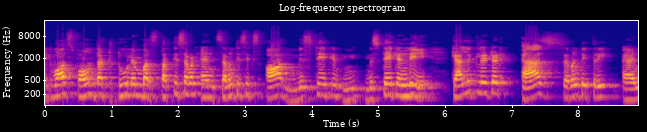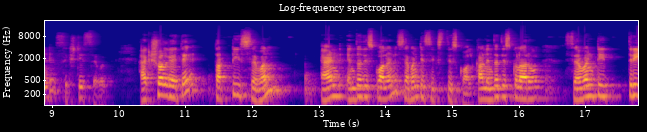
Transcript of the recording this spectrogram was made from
it was found that two numbers 37 and 76 are mistaken mistakenly calculated as 73 and 67 యాక్చువల్గా అయితే థర్టీ సెవెన్ అండ్ ఎంత తీసుకోవాలండి? సెవెంటీ సిక్స్ తీసుకోవాలి. కానీ ఎంత తీసుకున్నారు? సెవెంటీ త్రీ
